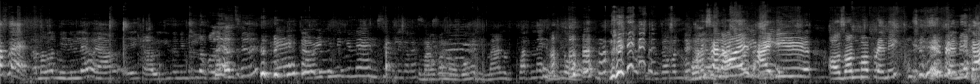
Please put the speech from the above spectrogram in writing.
আছে আছে নাই সেইটো শুনিছা নহয় ভাইটিৰ অজন্ম প্ৰেমিক প্ৰেমিকা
